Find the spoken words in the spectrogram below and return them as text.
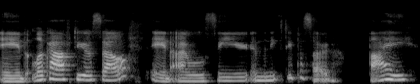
and look after yourself. And I will see you in the next episode. Bye.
